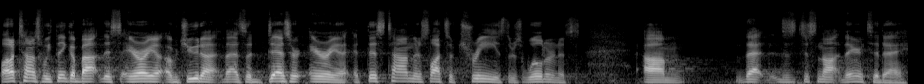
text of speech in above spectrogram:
A lot of times we think about this area of Judah as a desert area. At this time, there's lots of trees, there's wilderness. Um, that is just not there today.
